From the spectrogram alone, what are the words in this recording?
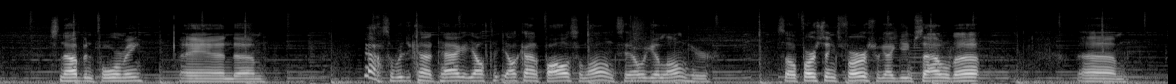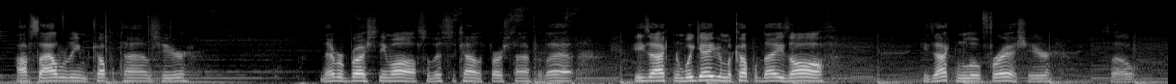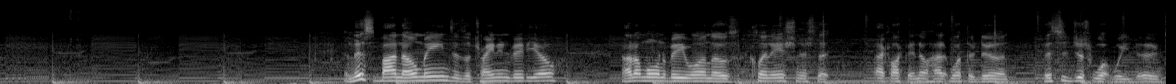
snubbing for me. And um, yeah, so we're just kind of tag it. Y'all, y'all kind of follow us along, see how we get along here. So first things first, we got to get him saddled up. Um, I've saddled him a couple times here. Never brushed him off, so this is kind of the first time for that. He's acting, we gave him a couple days off. He's acting a little fresh here, so. And this by no means is a training video. I don't want to be one of those clinicians that act like they know how, what they're doing. This is just what we do.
